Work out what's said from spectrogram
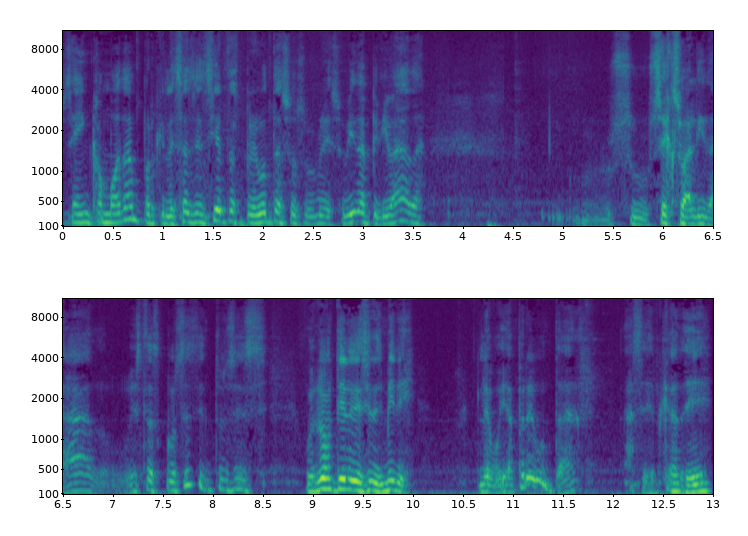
se incomodan porque les hacen ciertas preguntas sobre su vida privada, su sexualidad, estas cosas. Entonces, pues uno tiene que decirles, mire, le voy a preguntar acerca de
